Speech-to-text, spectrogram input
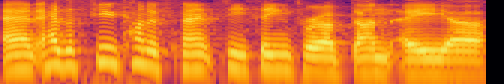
And it has a few kind of fancy things where I've done a, uh,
